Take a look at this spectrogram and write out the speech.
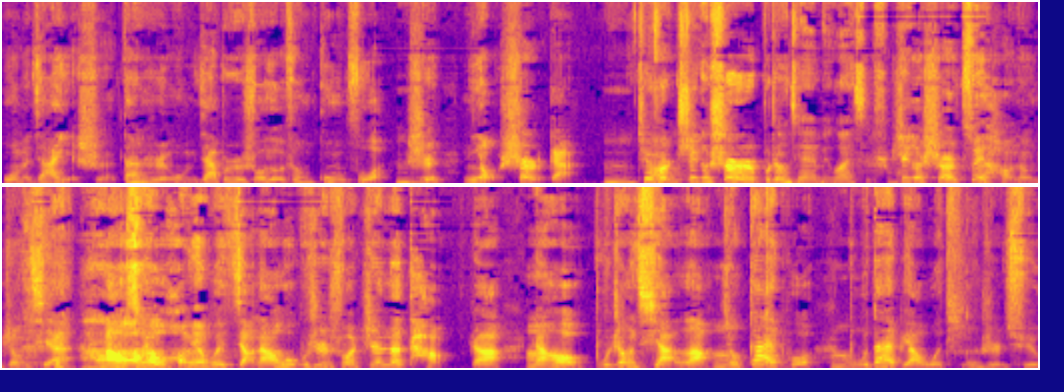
我们家也是，但是我们家不是说有一份工作是你有事儿干，嗯，这份、这个事儿不挣钱也没关系，是吗？这个事儿最好能挣钱 啊、所以我后面会讲到，我不是说真的躺着，然后不挣钱了，就 gap 不代表我停止去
